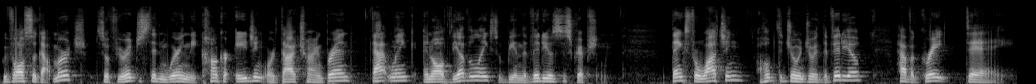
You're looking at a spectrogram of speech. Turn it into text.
We've also got merch, so if you're interested in wearing the Conquer Aging or Die Trying brand, that link and all of the other links will be in the video's description. Thanks for watching. I hope that you enjoyed the video. Have a great day.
